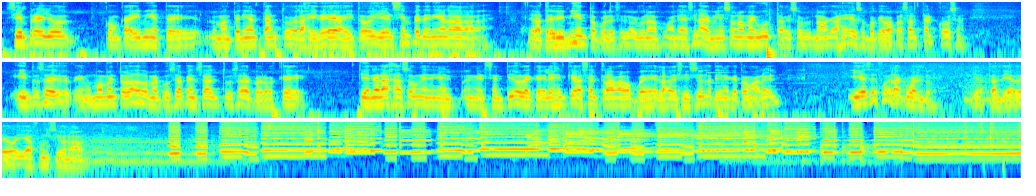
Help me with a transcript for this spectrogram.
siempre yo con Caimi este, lo mantenía al tanto de las ideas y todo, y él siempre tenía la, el atrevimiento, por decirlo de alguna manera, de decir, "Ah, a mí eso no me gusta, eso no hagas eso porque va a pasar tal cosa. Y entonces en un momento dado me puse a pensar, tú sabes, pero es que tiene la razón en el, en el sentido de que él es el que hace el trabajo, pues la decisión la tiene que tomar él. Y ese fue el acuerdo. Y hasta el día de hoy ha funcionado.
